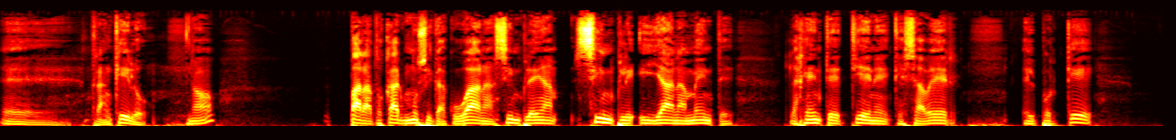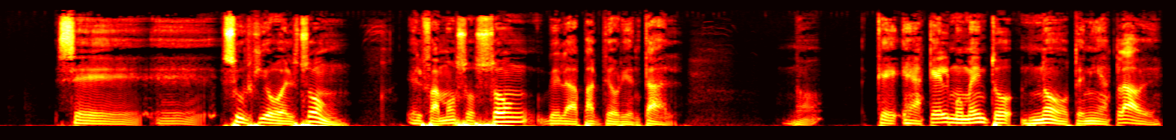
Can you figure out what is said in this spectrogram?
eh, tranquilo, ¿no? Para tocar música cubana, simple, simple y llanamente, la gente tiene que saber el por qué se eh, surgió el son, el famoso son de la parte oriental. Que en aquel momento no tenía clave,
